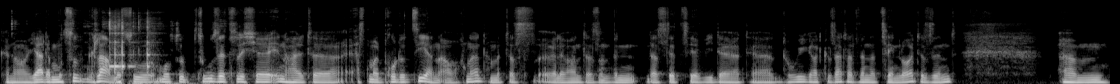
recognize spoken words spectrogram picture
Genau, ja, da musst du, klar, musst du, musst du zusätzliche Inhalte erstmal produzieren auch, ne, damit das relevant ist. Und wenn das jetzt hier, wie der, der Tobi gerade gesagt hat, wenn da zehn Leute sind, ähm,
